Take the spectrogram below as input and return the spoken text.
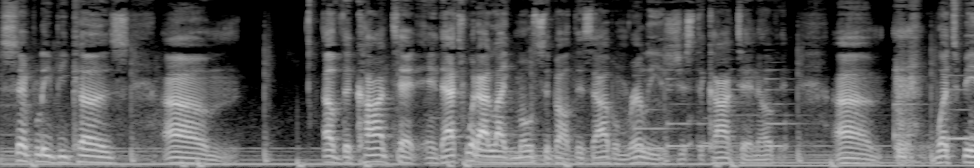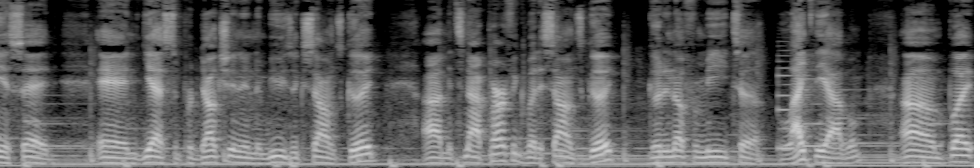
simply because. Um, of the content and that's what i like most about this album really is just the content of it um, what's being said. And yes, the production and the music sounds good. Um, it's not perfect, but it sounds good. Good enough for me to like the album. Um, but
